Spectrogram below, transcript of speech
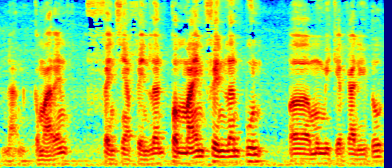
Dan kemarin fansnya Finland, pemain Finland pun uh, memikirkan itu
